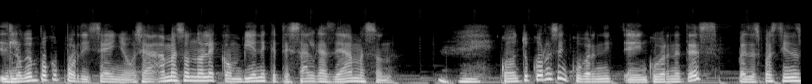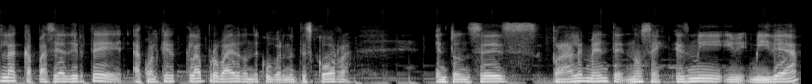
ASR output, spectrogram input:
lo veo un poco por diseño, o sea, Amazon no le conviene que te salgas de Amazon. Cuando tú corres en, Kubernetes, pues después tienes la capacidad de irte a cualquier cloud provider donde Kubernetes corra. Entonces, probablemente, no sé, es mi, mi, idea.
